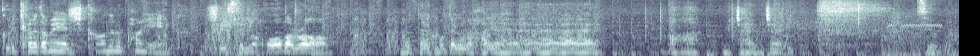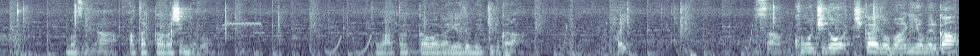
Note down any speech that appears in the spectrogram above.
クリティカルダメージ。カーネルパニック。システムオーバーロード。もったいくもったいく早い早い早い早い早いああめっちゃ早いめっちゃ早い強いなまずいなアタッカーが死んだぞただアタッカーは外野でもいけるから。はい。さあこの軌道機械の前に読めるか？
